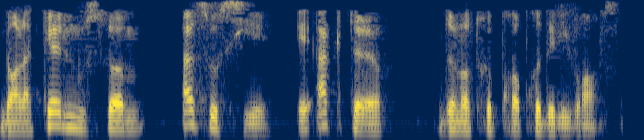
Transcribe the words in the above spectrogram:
dans laquelle nous sommes associés et acteurs de notre propre délivrance.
